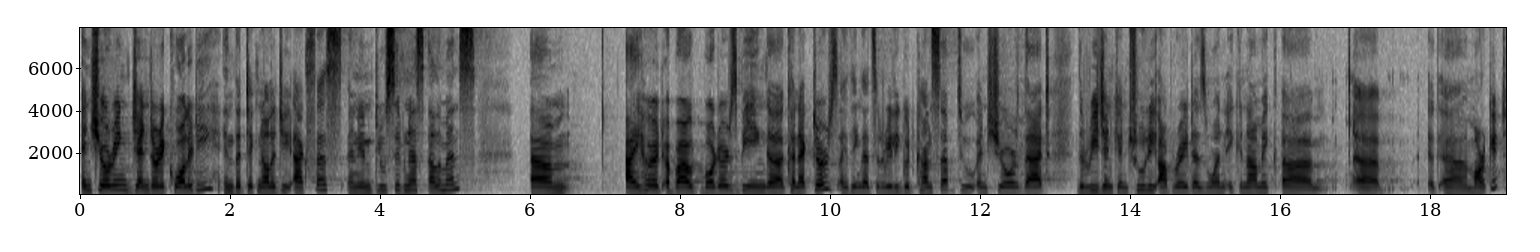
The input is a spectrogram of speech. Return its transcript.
ensuring gender equality in the technology access and inclusiveness elements. Um, I heard about borders being uh, connectors. I think that's a really good concept to ensure that the region can truly operate as one economic um, uh, uh, market.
